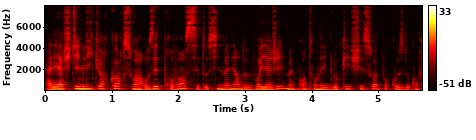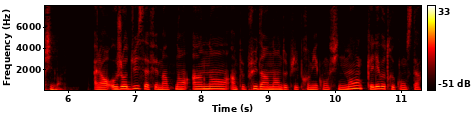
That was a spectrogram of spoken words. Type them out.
Aller acheter une liqueur corse ou un rosé de Provence, c'est aussi une manière de voyager, même quand on est bloqué chez soi pour cause de confinement. Alors aujourd'hui, ça fait maintenant un an, un peu plus d'un an depuis le premier confinement. Quel est votre constat?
